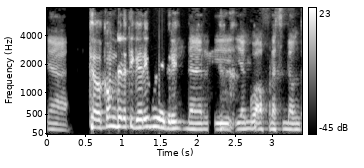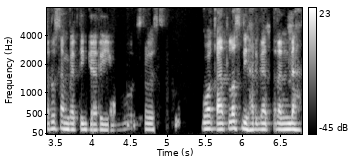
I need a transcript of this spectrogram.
Ya Telkom dari tiga ribu ya, Adri? dari ya gua average down terus sampai 3000 terus gua cut loss di harga terendah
